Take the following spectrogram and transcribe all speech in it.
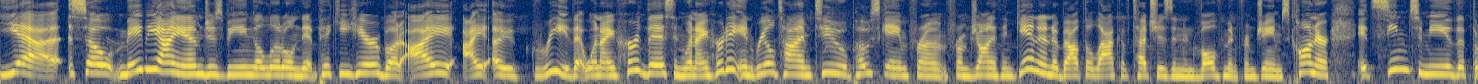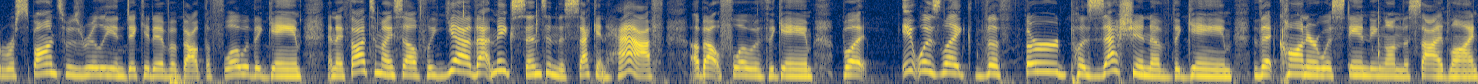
Yeah, so maybe I am just being a little nitpicky here, but I I agree that when I heard this and when I heard it in real time too, post game from from Jonathan Gannon about the lack of touches and involvement from James Conner, it seemed to me that the response was really indicative about the flow of the game, and I thought to myself, well, yeah, that makes sense in the second half about flow of the game, but it was like the third possession of the game that Conner was standing on the sideline.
